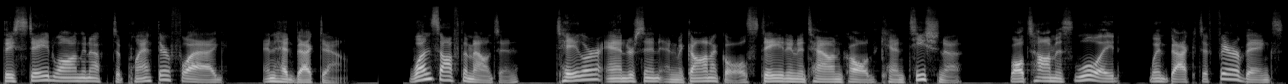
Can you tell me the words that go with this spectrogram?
They stayed long enough to plant their flag and head back down. Once off the mountain, Taylor, Anderson, and McGonagall stayed in a town called Kantishna, while Thomas Lloyd went back to Fairbanks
